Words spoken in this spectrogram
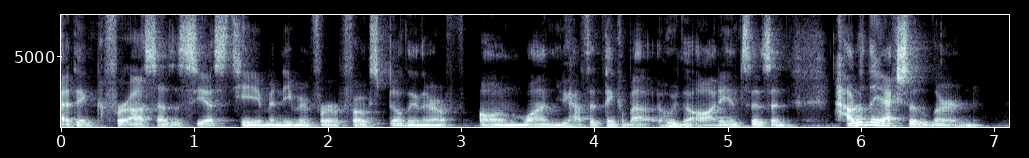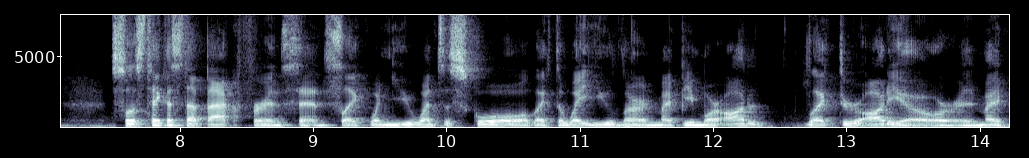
I think for us as a CS team, and even for folks building their own one, you have to think about who the audience is and how do they actually learn so let's take a step back, for instance, like when you went to school, like the way you learn might be more audit, like through audio, or it might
